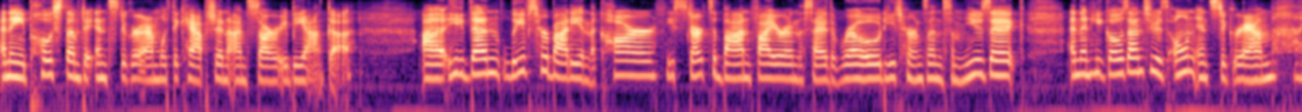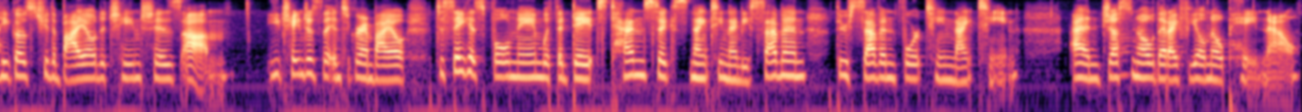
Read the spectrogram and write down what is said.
and then he posts them to Instagram with the caption, I'm sorry, Bianca. Uh, he then leaves her body in the car. He starts a bonfire on the side of the road. He turns on some music. And then he goes onto his own Instagram. He goes to the bio to change his. Um, he changes the Instagram bio to say his full name with the dates 10 6 1997 through 7 14 19. And just know that I feel no pain now.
